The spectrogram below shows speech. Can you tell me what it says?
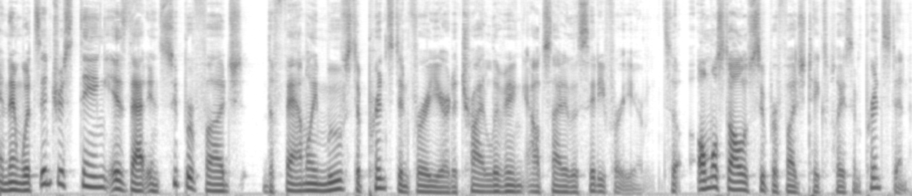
And then what's interesting is that in Super Fudge, the family moves to Princeton for a year to try living outside of the city for a year. So almost all of Super Fudge takes place in Princeton.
